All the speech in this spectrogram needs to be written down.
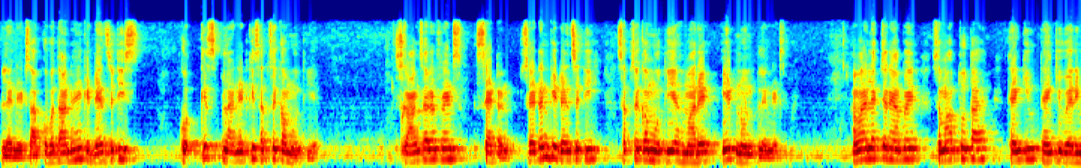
planets आपको बताना है कि डेंसिटी को किस प्लैनेट की सबसे कम होती है। इसका आंसर है फ्रेंड्स सेटन सेटन की डेंसिटी सबसे कम होती है हमारे एट नॉन प्लैनेट्स में। हमारा लेक्चर यहाँ पे समाप्त होता है। Thank you thank you very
